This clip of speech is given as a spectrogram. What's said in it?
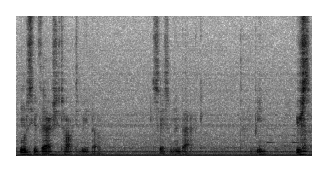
I want to see if they actually talk to me though. Say something back. Typing. You're so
